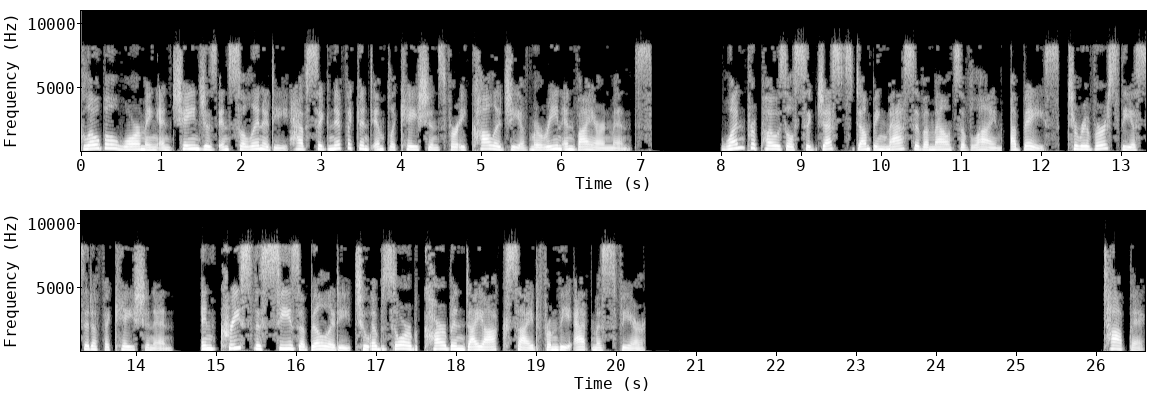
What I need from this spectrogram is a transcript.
Global warming and changes in salinity have significant implications for ecology of marine environments. One proposal suggests dumping massive amounts of lime, a base, to reverse the acidification and increase the sea's ability to absorb carbon dioxide from the atmosphere. Topic:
